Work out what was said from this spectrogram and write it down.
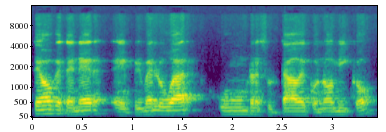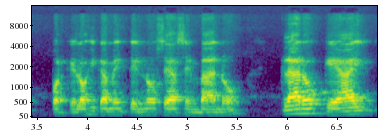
tengo que tener en primer lugar un resultado económico, porque lógicamente no se hace en vano. Claro que hay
